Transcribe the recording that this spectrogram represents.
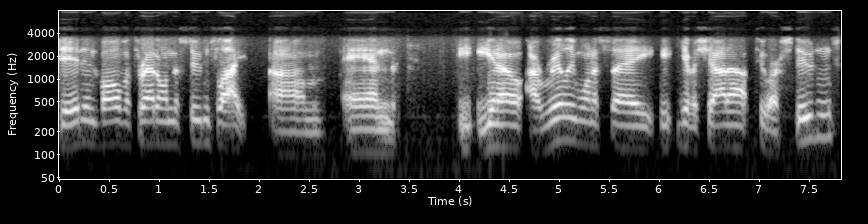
did involve a threat on the student's life. Um, and, you know, I really want to say, give a shout out to our students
